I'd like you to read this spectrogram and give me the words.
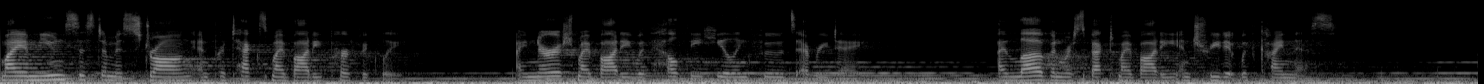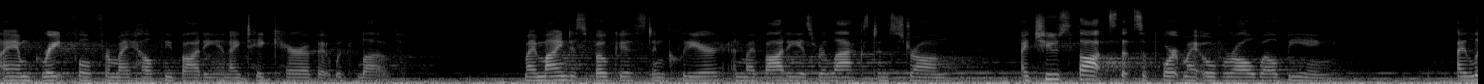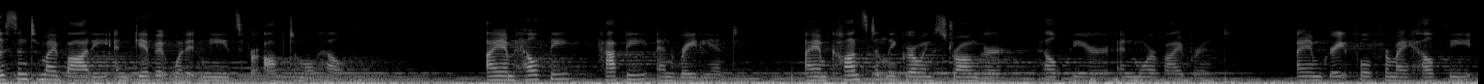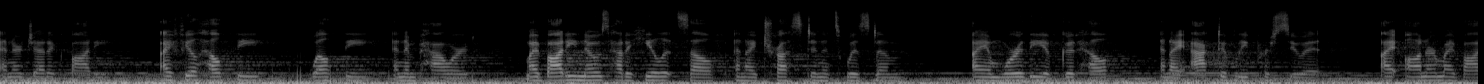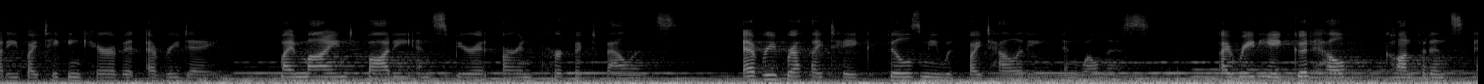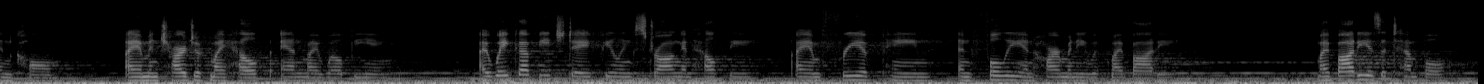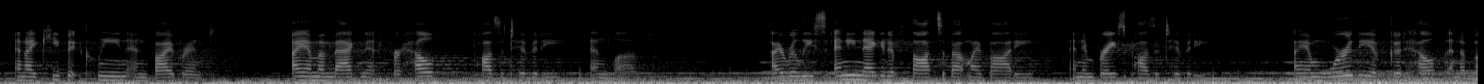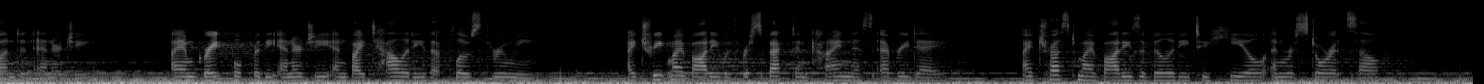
My immune system is strong and protects my body perfectly. I nourish my body with healthy, healing foods every day. I love and respect my body and treat it with kindness. I am grateful for my healthy body and I take care of it with love. My mind is focused and clear, and my body is relaxed and strong. I choose thoughts that support my overall well being. I listen to my body and give it what it needs for optimal health. I am healthy, happy, and radiant. I am constantly growing stronger, healthier, and more vibrant. I am grateful for my healthy, energetic body. I feel healthy, wealthy, and empowered. My body knows how to heal itself, and I trust in its wisdom. I am worthy of good health, and I actively pursue it. I honor my body by taking care of it every day. My mind, body, and spirit are in perfect balance. Every breath I take fills me with vitality and wellness. I radiate good health, confidence, and calm. I am in charge of my health and my well being. I wake up each day feeling strong and healthy. I am free of pain and fully in harmony with my body. My body is a temple, and I keep it clean and vibrant. I am a magnet for health, positivity, and love. I release any negative thoughts about my body and embrace positivity. I am worthy of good health and abundant energy. I am grateful for the energy and vitality that flows through me. I treat my body with respect and kindness every day. I trust my body's ability to heal and restore itself.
